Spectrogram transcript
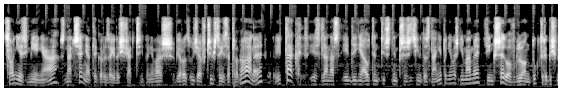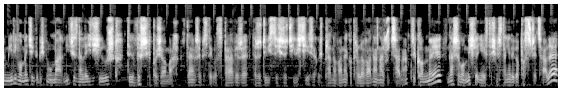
Co nie zmienia znaczenia tego rodzaju doświadczeń, ponieważ biorąc udział w czymś, co jest zaplanowane, i tak jest dla nas jedynie autentycznym przeżyciem i doznaniem, ponieważ nie mamy większego wglądu, który byśmy mieli w momencie, gdybyśmy umarli, czy znaleźli się już w tych wyższych poziomach. Zdałem sobie z tego sprawę, że ta rzeczywistość rzeczywiście jest jakoś planowana, kontrolowana, narzucana, tylko my w naszym umyśle nie jesteśmy w stanie tego postrzec, ale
